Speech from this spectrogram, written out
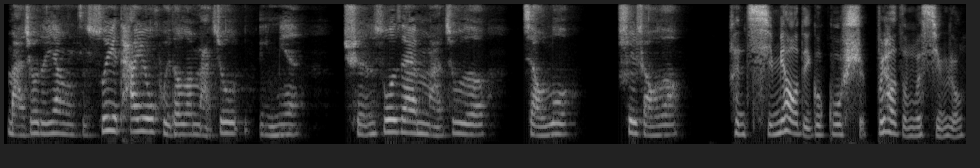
马厩的样子。所以他又回到了马厩里面，蜷缩在马厩的角落睡着了。很奇妙的一个故事，不知道怎么形容。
